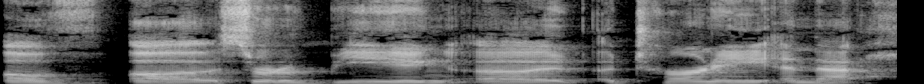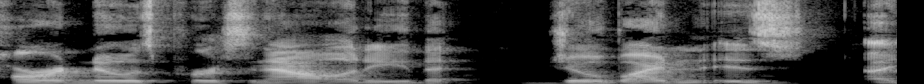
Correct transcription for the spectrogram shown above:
of uh, sort of being an attorney and that hard nosed personality that Joe Biden is uh,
